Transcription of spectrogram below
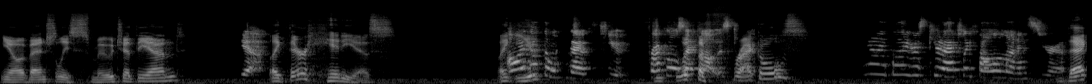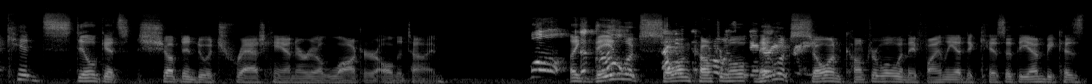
you know eventually smooch at the end, yeah. like they're hideous. Like oh, I you thought the one guy was cute. Freckles, with I thought was cute. freckles, Yeah, I thought he was cute. I actually follow him on Instagram. that kid still gets shoved into a trash can or a locker all the time. Well, Like the they girl- looked so think the uncomfortable. They looked pretty. so uncomfortable when they finally had to kiss at the end because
